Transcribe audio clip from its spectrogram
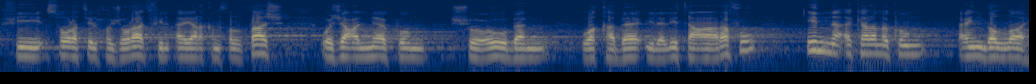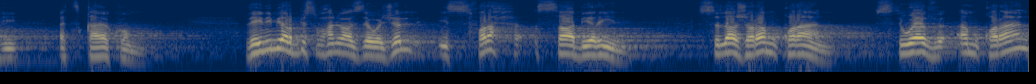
في سورة الحجرات في الآية رقم 13 وجعلناكم شعوبا وقبائل لتعارفوا إن أكرمكم عند الله أتقاكم. ذينمي ربي سبحانه عز وجل يسفرح الصابرين. سلاجرام قرآن ستواف أم قرآن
